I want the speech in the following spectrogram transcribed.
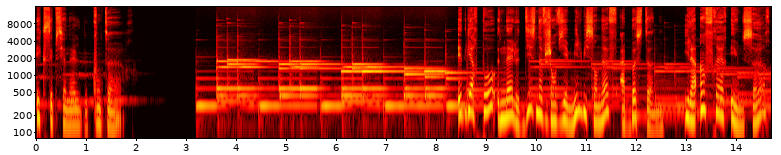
exceptionnel de conteur. Edgar Poe naît le 19 janvier 1809 à Boston. Il a un frère et une sœur.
